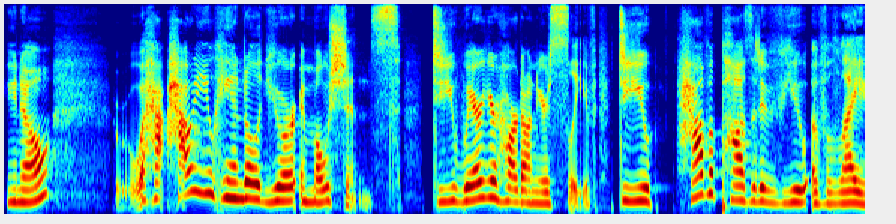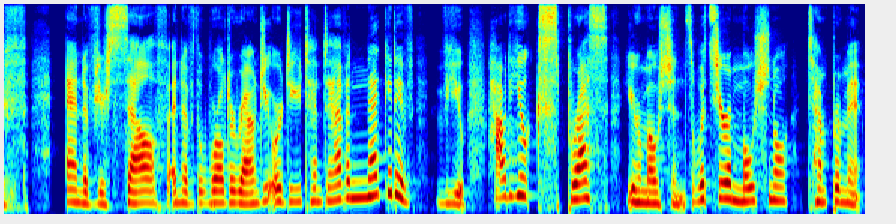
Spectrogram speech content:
You know, how, how do you handle your emotions? Do you wear your heart on your sleeve? Do you have a positive view of life and of yourself and of the world around you? Or do you tend to have a negative view? How do you express your emotions? What's your emotional temperament?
